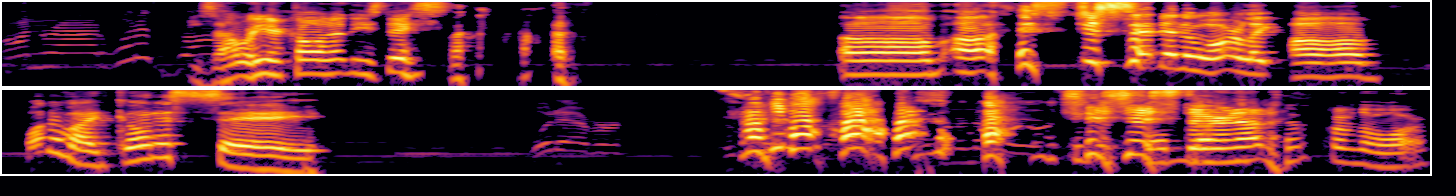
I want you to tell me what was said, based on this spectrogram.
Conrad, what is wrong? Is that what you're calling it these days? Um, uh, it's just sitting in the water, like, um, what am I gonna say? Whatever. She's just staring at him from the water.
